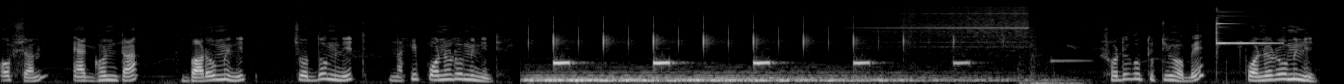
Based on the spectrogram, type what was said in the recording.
অপশান, এক ঘণ্টা, বারো মিনিট, চোদ্দ মিনিট, নাকি পনেরো মিনিট? সঠিক উত্তরটি হবে পনেরো মিনিট।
